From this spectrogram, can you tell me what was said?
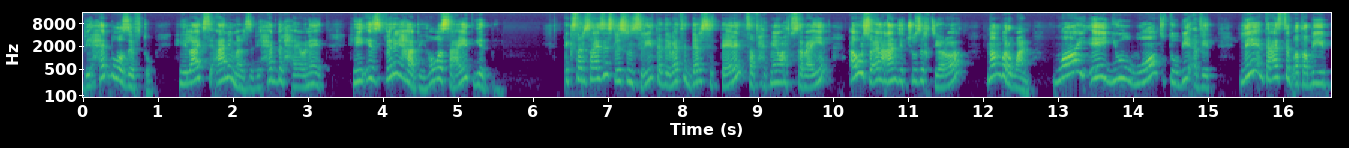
بيحب وظيفته. He likes animals بيحب الحيوانات. He is very happy هو سعيد جدا. Exercises lesson 3 تدريبات الدرس الثالث صفحة 171 أول سؤال عندي تشوز اختيارات. Number 1 why a you want to be a vet ليه أنت عايز تبقى طبيب؟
